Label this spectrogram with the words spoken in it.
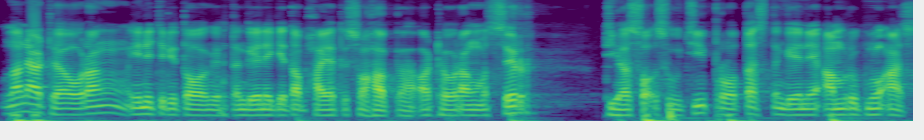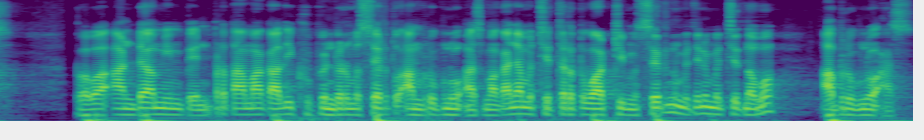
Mulanya ada orang ini cerita ya, tenggene kitab Hayatus Sahabah, ada orang Mesir dia sok suci protes tenggene Amr bin As bahwa Anda mimpin. Pertama kali gubernur Mesir itu Amr bin As. Makanya masjid tertua di Mesir masjid masjid napa? Amr bin As.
